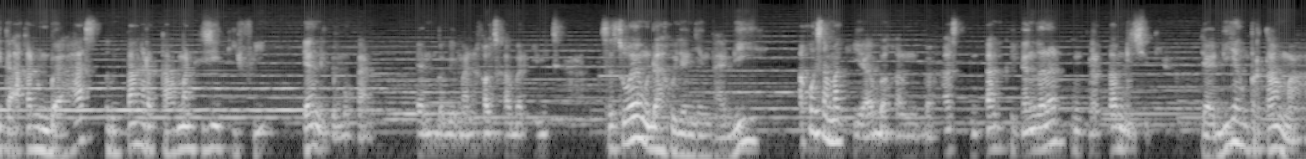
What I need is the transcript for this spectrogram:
kita akan membahas tentang rekaman CCTV yang ditemukan dan bagaimana kasus kabar ini. Sesuai yang udah aku janjiin tadi, aku sama Kia bakal membahas tentang kejanggalan yang terekam di CCTV. Jadi yang pertama,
